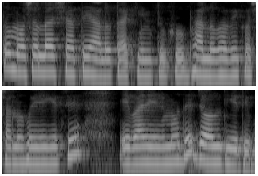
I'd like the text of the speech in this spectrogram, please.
তো মশলার সাথে আলুটা কিন্তু খুব ভালোভাবে কষানো হয়ে গেছে। এবার এর মধ্যে জল দিয়ে দেব।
